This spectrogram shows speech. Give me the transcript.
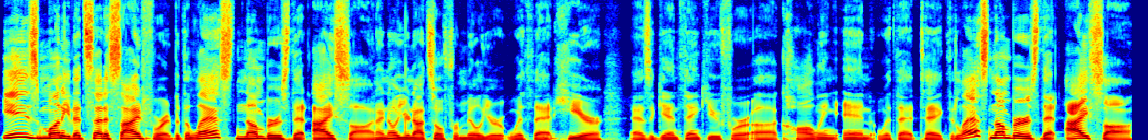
is money that's set aside for it, but the last numbers that I saw, and I know you're not so familiar with that here, as again, thank you for uh, calling in with that take. The last numbers that I saw,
